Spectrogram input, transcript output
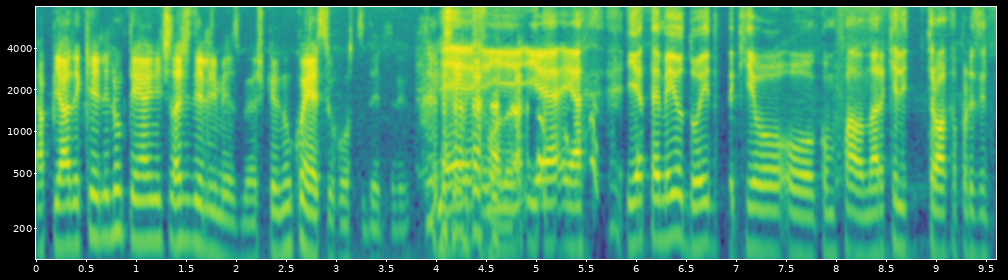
A piada é que ele não tem a identidade dele mesmo. Eu acho que ele não conhece o rosto dele, tá é, É, e, e é, é- e é até meio doido que o, o- como fala, na hora que ele troca, por exemplo,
